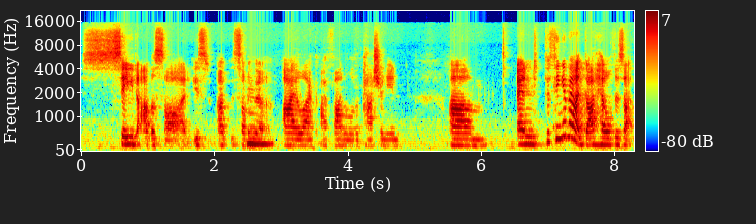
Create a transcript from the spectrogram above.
see the other side is uh, something that I like. I find a lot of passion in. Um, and the thing about gut health is that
